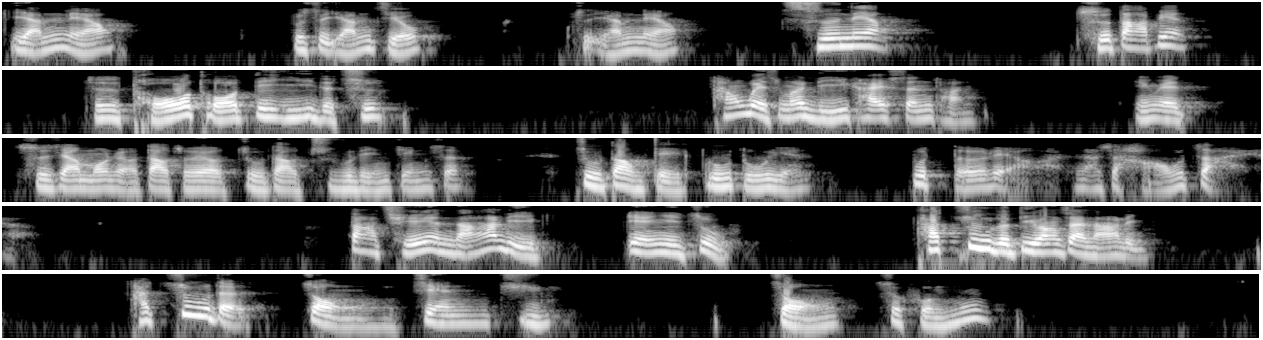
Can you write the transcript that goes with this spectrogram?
羊尿不是羊酒，是羊尿，吃尿，吃大便，这是妥妥第一的吃。他为什么离开僧团？因为。释迦牟尼到最后住到竹林精舍，住到给孤独园，不得了啊！那是豪宅啊！大企业哪里愿意住？他住的地方在哪里？他住的总监居，总是坟墓，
